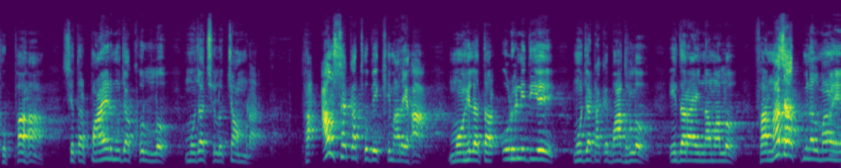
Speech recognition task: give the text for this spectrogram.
খুব ফাহা। সে তার পায়ের মোজা খুলল। মোজা ছিল চামড়ার। ফা আউসা কাথবে খেমারে হা মহিলা তার উড়নি দিয়ে মোজাটাকে বাঁধলো, ইঁদারায় নামালো। ফা নাজাত মিনাল মায়ে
